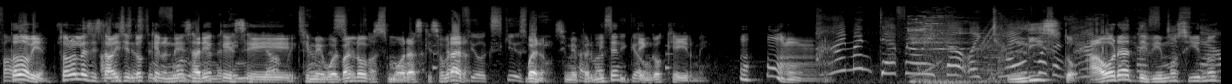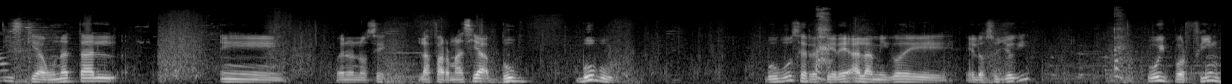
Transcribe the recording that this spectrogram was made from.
Todo bien. Solo les estaba diciendo que no es necesario que, se, que me vuelvan los moras que sobraron. Bueno, si me permiten, tengo que irme. Listo. Ahora debemos irnos disque a una tal... Eh, bueno, no sé. La farmacia Bub, Bubu. Bubu se refiere al amigo de el oso yogi. Uy, por fin.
